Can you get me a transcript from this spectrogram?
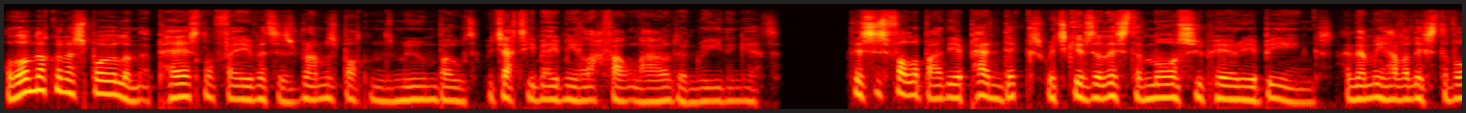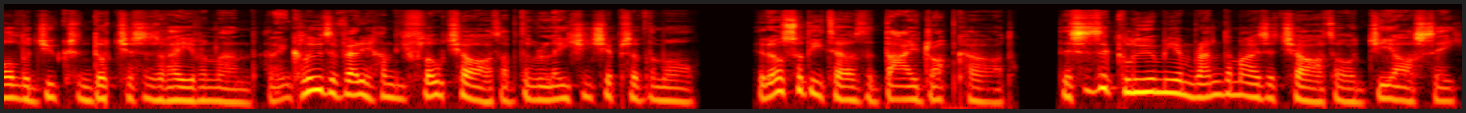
Although I'm not going to spoil them, a personal favourite is Ramsbottom's Moonboat, which actually made me laugh out loud when reading it. This is followed by the appendix, which gives a list of more superior beings, and then we have a list of all the dukes and duchesses of Havenland, and it includes a very handy flowchart of the relationships of them all. It also details the die drop card. This is a Gloomium Randomizer chart, or GRC.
